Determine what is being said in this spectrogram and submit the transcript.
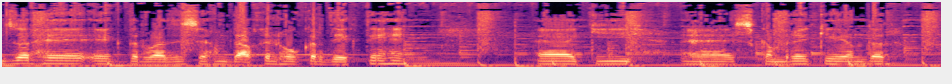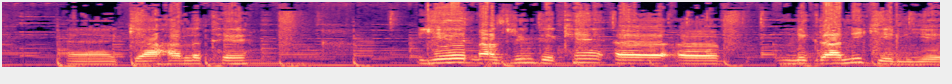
منظر ہے، ایک دروازے سے ہم داخل ہو کر دیکھتے ہیں کہ اس کمرے کے اندر کیا حالت ہے۔ یہ ناظرین دیکھیں نگرانی کے لیے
